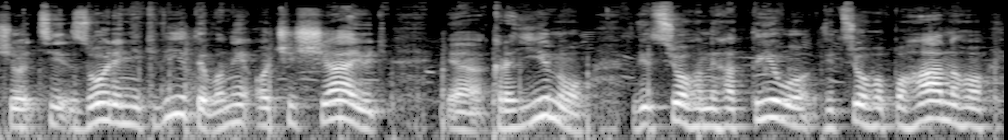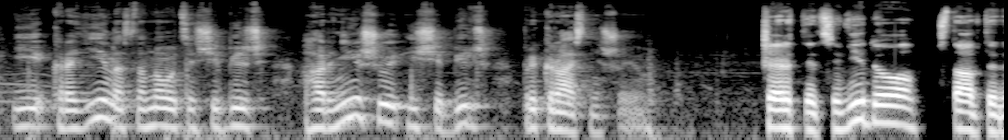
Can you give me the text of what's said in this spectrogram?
що ці зоряні квіти вони очищають е, країну від цього негативу, від цього поганого, і країна становиться ще більш гарнішою і ще більш прекраснішою. Шерте це відео, ставте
